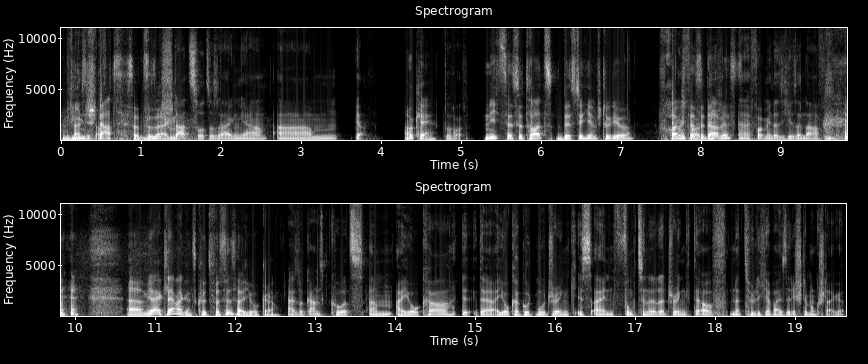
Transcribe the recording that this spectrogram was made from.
Wien Stadt sozusagen. Wien Stadt sozusagen, ja. Ähm, ja. Okay. Das war's. Nichtsdestotrotz bist du hier im Studio. Freue mich, dass du da bist. Äh, freut mich, dass ich hier sein darf. ähm, ja, erklär mal ganz kurz, was ist Ayoka? Also ganz kurz, ähm, Ayoka, der Ayoka Good Mood Drink ist ein funktioneller Drink, der auf natürliche Weise die Stimmung steigert.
